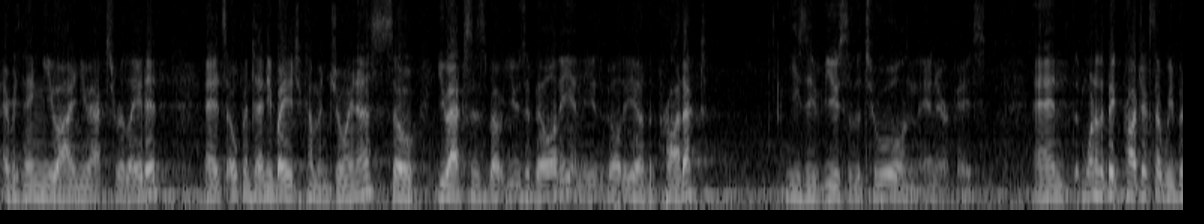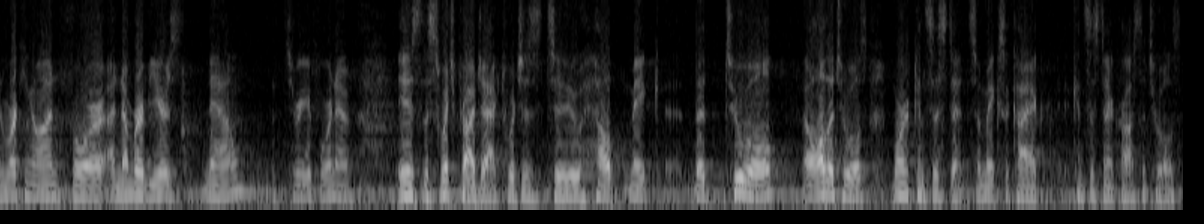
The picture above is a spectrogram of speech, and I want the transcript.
everything UI and UX related. And it's open to anybody to come and join us. So UX is about usability and the usability of the product, easy of use of the tool and the interface. And one of the big projects that we've been working on for a number of years now, three or four now, is the Switch project, which is to help make the tool, all the tools, more consistent. So make Sakai consistent across the tools.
